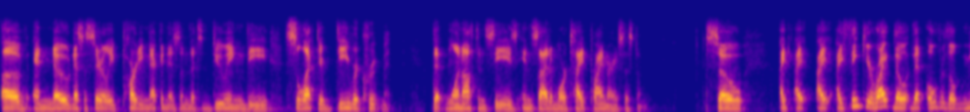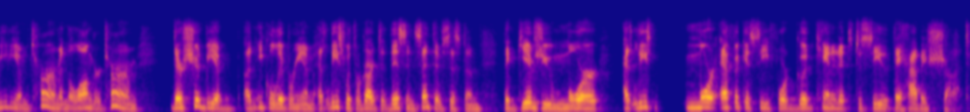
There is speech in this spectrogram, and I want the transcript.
of and no necessarily party mechanism that's doing the selective de-recruitment that one often sees inside a more tight primary system. So I, I, I, I think you're right, though, that over the medium term and the longer term, there should be a, an equilibrium, at least with regard to this incentive system, that gives you more, at least more efficacy for good candidates to see that they have a shot.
